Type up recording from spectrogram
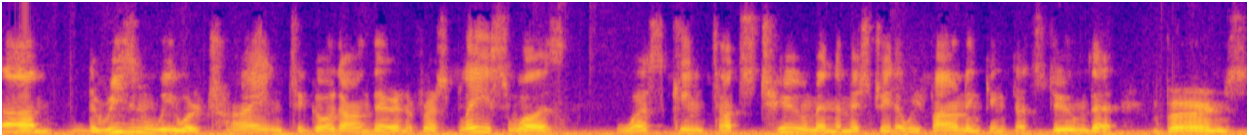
um, the reason we were trying to go down there in the first place was was King Tut's tomb and the mystery that we found in King Tut's tomb, the burns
